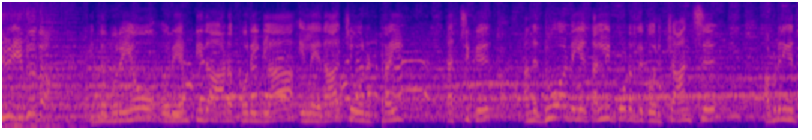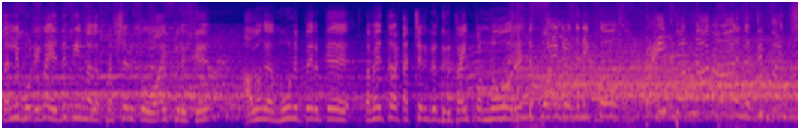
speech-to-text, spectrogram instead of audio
இது இதுதான். இந்த முறையும் ஒரு எம்டி தான் ஆட போறீங்களா? இல்ல ஏதாச்சும் ஒரு ட்ரை டச்சுக்கு அந்த டூஆடைய தள்ளி போடுறதுக்கு ஒரு சான்ஸ் அப்படி நீங்க தள்ளி போட்டீங்கன்னா எதிர் டீம் மேல ப்ரெஷருக்கு வாய்ப்பு இருக்கு? அவங்க மூணு பேருக்கு சமயத்துல டச் எடுக்கிறதுக்கு ட்ரை பண்ணும். ரெண்டு பாயிண்ட் வந்து நிற்கும் ட்ரை பண்ணார் ஆனால் இந்த டிஃபென்ஸ்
